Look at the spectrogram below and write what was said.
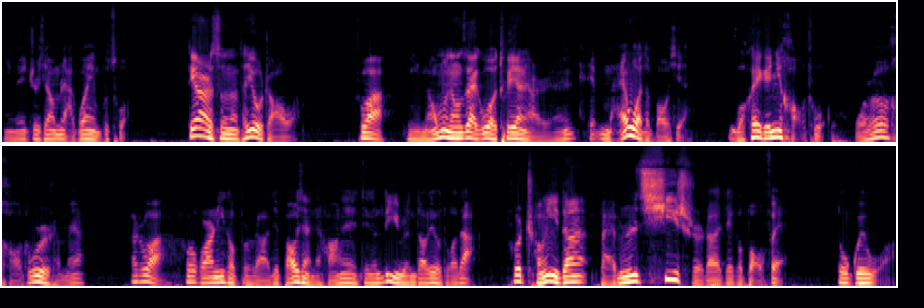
因为之前我们俩关系不错。第二次呢，他又找我说啊，你能不能再给我推荐点人买我的保险？我可以给你好处。我说好处是什么呀？他说啊，说皇上你可不知道，这保险这行业这个利润到底有多大？说成一单百分之七十的这个保费都归我，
